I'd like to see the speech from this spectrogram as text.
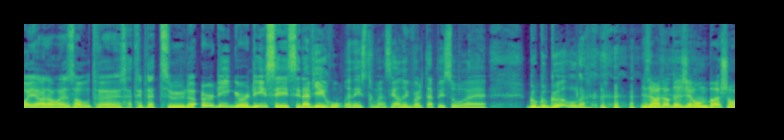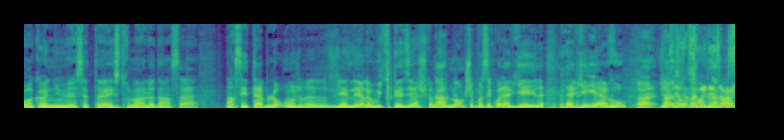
ouais, ah non, les autres, euh, ça triple là-dessus, là. Hurdy Gurdy, c'est c'est la vieille roue, un instrument. S'il y en a qui veulent taper sur euh, Google. Les amateurs de Jérôme Bosch ont reconnu cet euh, instrument-là dans sa dans ses tableaux. Moi, je, je viens de lire le Wikipédia, je suis comme Ah. tout le monde, je sais pas c'est quoi la vieille la, la vieille à roue. Ouais. J'essaie Ben, de trouver des ancrages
